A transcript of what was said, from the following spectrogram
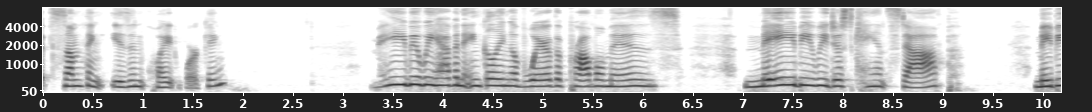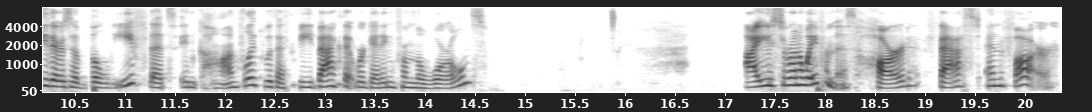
that something isn't quite working. Maybe we have an inkling of where the problem is. Maybe we just can't stop. Maybe there's a belief that's in conflict with a feedback that we're getting from the world. I used to run away from this hard, fast, and far.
